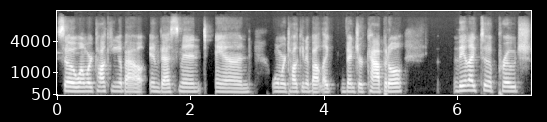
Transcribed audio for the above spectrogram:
So when we're talking about investment and when we're talking about like venture capital, they like to approach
